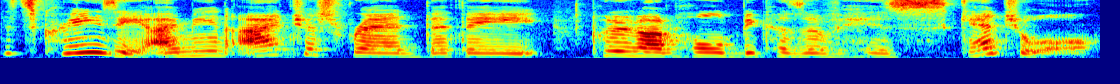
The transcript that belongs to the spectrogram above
It's crazy. I mean, I just read that they put it on hold because of his schedule.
